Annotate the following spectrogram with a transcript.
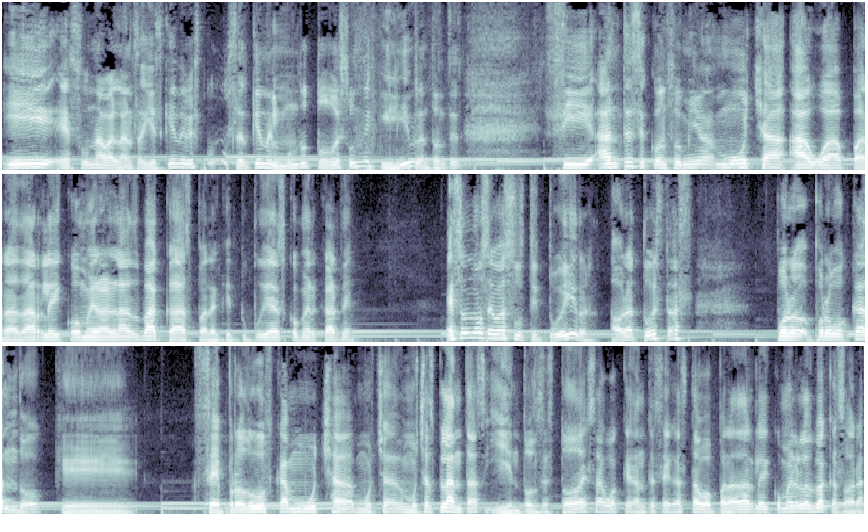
Y es una balanza. Y es que debes conocer que en el mundo todo es un equilibrio. Entonces, si antes se consumía mucha agua para darle comer a las vacas, para que tú pudieras comer carne, eso no se va a sustituir. Ahora tú estás provocando que se produzca mucha, muchas plantas y entonces toda esa agua que antes se gastaba para darle de comer a las vacas ahora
